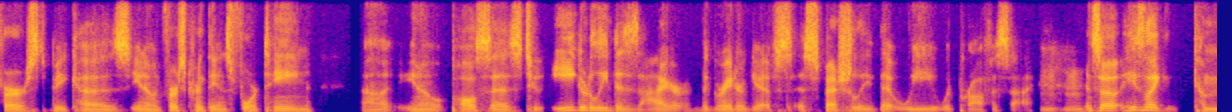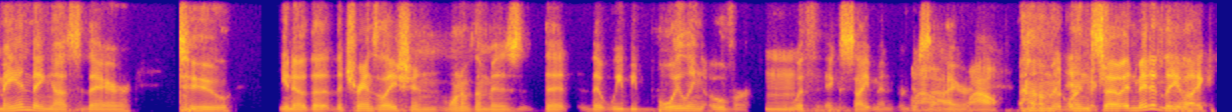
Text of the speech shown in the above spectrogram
first because, you know, in First Corinthians 14, uh, you know, Paul says to eagerly desire the greater gifts, especially that we would prophesy. Mm-hmm. And so he's like commanding us there to, you know, the the translation. One of them is that that we be boiling over with excitement or Mm. Wow. desire. Wow. Um, and so, admittedly, Yeah. like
